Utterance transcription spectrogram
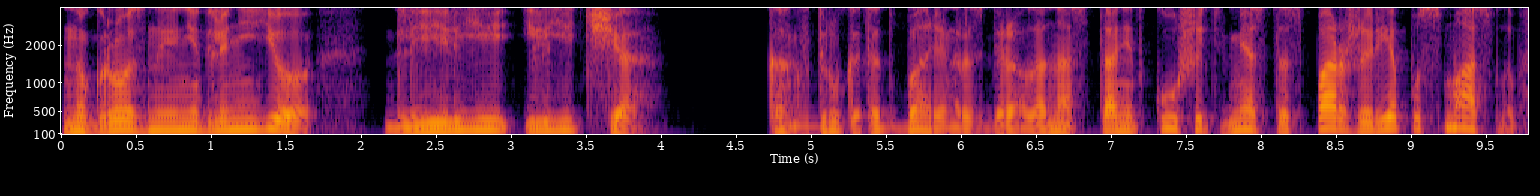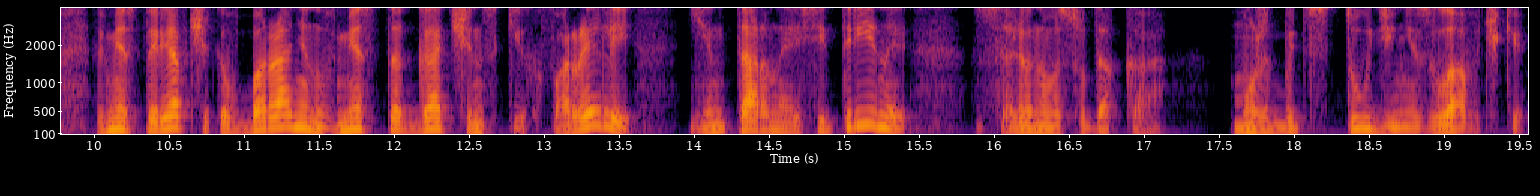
но грозная не для нее, для Ильи Ильича. Как вдруг этот барин, разбирала она, станет кушать вместо спаржи репу с маслом, вместо рябчиков баранину, вместо гатчинских форелей янтарные осетрины, соленого судака, может быть, студень из лавочки.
